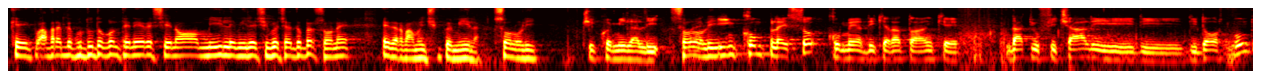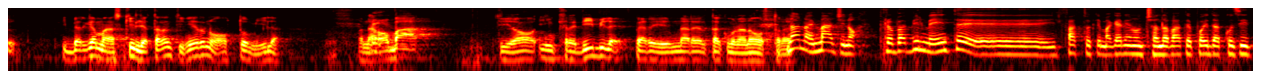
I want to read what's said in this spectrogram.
che avrebbe potuto contenere sì e no 1000-1500 persone ed eravamo in 5000 solo lì 5.000 lì. Solo lì. In complesso, come ha dichiarato anche dati ufficiali di, di Dortmund, i bergamaschi e gli atalantini erano 8.000. Una Beh. roba, dirò, incredibile per una realtà come la nostra. No, no, immagino, probabilmente eh, il fatto che magari non ci andavate poi da così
